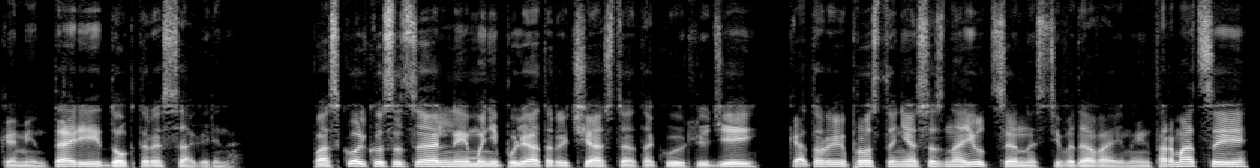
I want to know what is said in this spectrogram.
Комментарии доктора Сагарина. Поскольку социальные манипуляторы часто атакуют людей, которые просто не осознают ценности выдаваемой информации,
